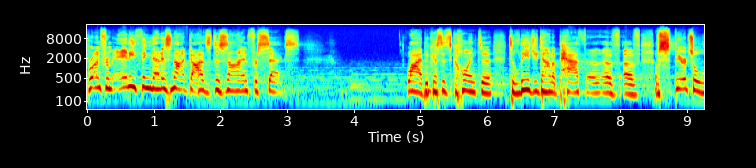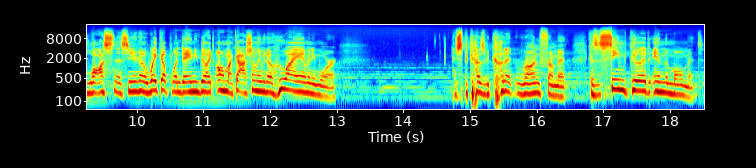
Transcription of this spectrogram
run from anything that is not God's design for sex. Why? Because it's going to, to lead you down a path of, of, of, spiritual lostness, and you're going to wake up one day and you'll be like, oh my gosh, I don't even know who I am anymore. It's because we couldn't run from it because it seemed good in the moment.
